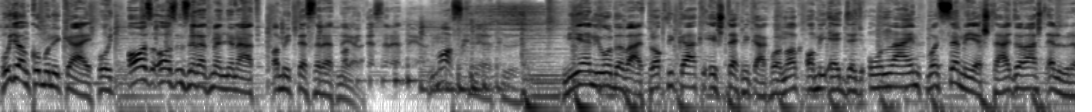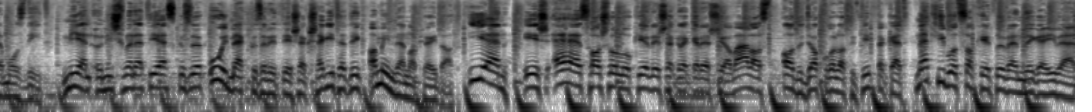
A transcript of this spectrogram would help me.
Hogyan kommunikálj, hogy az az üzenet menjen át, amit te szeretnél. Amit te szeretnél. Maszk nélkül. Milyen jól bevált praktikák és technikák vannak, ami egy-egy online vagy személyes tárgyalást előre mozdít. Milyen önismereti eszközök, új megközelítések segíthetik a mindennapjaidat. Ilyen és ehhez hasonló kérdésekre keresi a választ, ad gyakorlati tippeket meghívott szakértő vendégeivel.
